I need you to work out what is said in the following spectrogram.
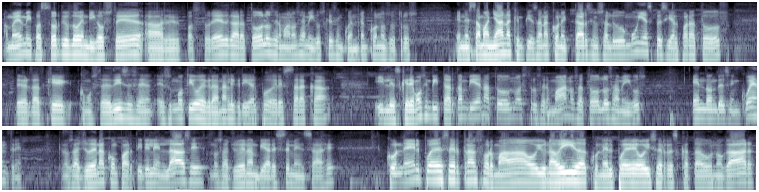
Amén, mi pastor, Dios lo bendiga a usted, al pastor Edgar, a todos los hermanos y amigos que se encuentran con nosotros en esta mañana, que empiezan a conectarse. Un saludo muy especial para todos. De verdad que, como ustedes dicen, es un motivo de gran alegría el poder estar acá. Y les queremos invitar también a todos nuestros hermanos, a todos los amigos en donde se encuentren, que nos ayuden a compartir el enlace, nos ayuden a enviar este mensaje con Él puede ser transformada hoy una vida, con Él puede hoy ser rescatado un hogar,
